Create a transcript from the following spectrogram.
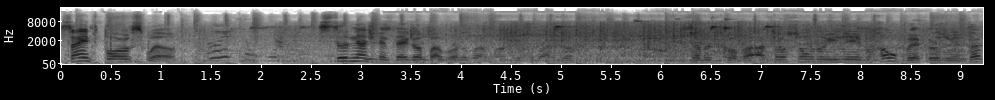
St. Paul's Well. Studnia Świętego Pawła. Świętego Pawła, proszę bardzo. Zabytkowa, a to są ruiny jego chałupy, jak rozumiem, tak?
